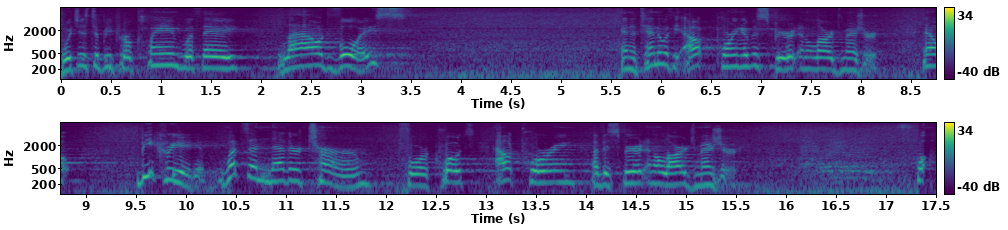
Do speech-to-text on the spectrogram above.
which is to be proclaimed with a loud voice and attended with the outpouring of his Spirit in a large measure. Now, be creative. What's another term for, quotes, outpouring of his Spirit in a large measure? Well,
